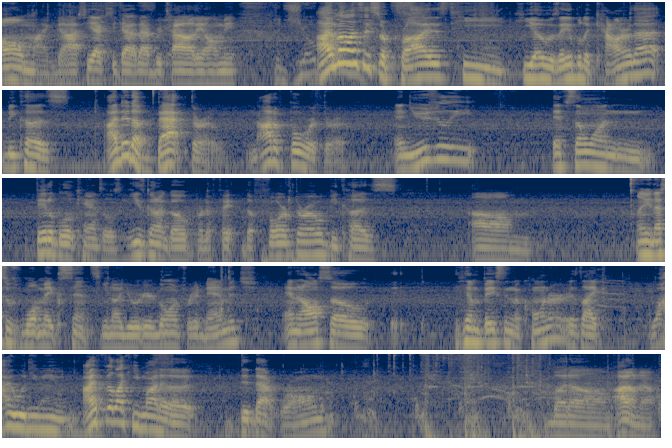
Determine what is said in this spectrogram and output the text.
Oh my gosh, he actually got that brutality on me. I'm honestly surprised he he was able to counter that because I did a back throw, not a forward throw. And usually, if someone fatal blow cancels, he's gonna go for the the forward throw because, um, I mean that's just what makes sense. You know, you're you're going for the damage, and also him facing the corner is like, why would you? I feel like he might have did that wrong. But um, I don't know.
